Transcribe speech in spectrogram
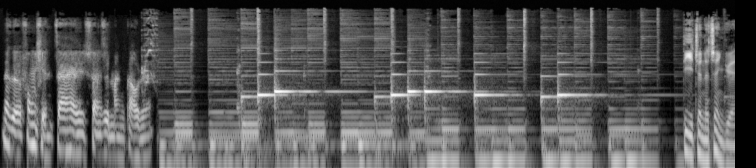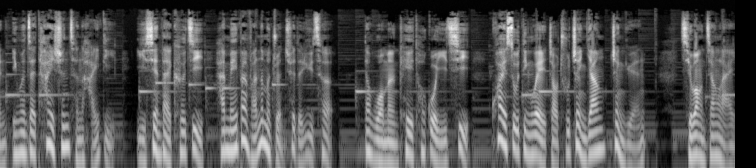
那个风险灾害算是蛮高的。地震的震源因为在太深层的海底，以现代科技还没办法那么准确的预测，但我们可以透过仪器快速定位，找出震央、震源，期望将来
